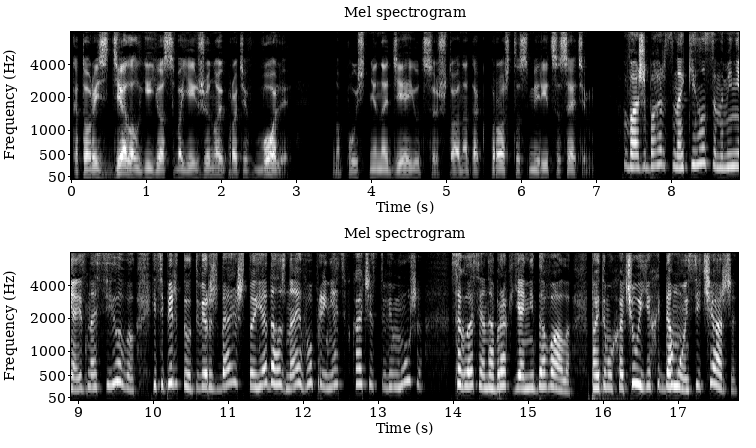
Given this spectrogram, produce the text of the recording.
который сделал ее своей женой против воли. Но пусть не надеются, что она так просто смирится с этим. Ваш Барс накинулся на меня, изнасиловал, и теперь ты утверждаешь, что я должна его принять в качестве мужа? Согласия на брак я не давала, поэтому хочу уехать домой сейчас же.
